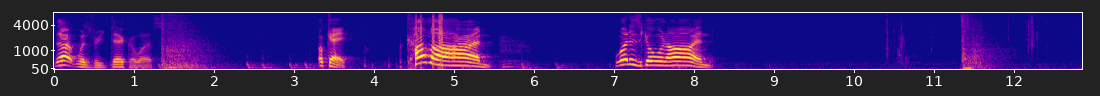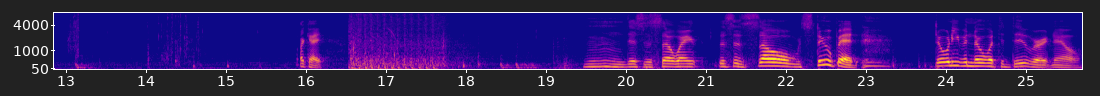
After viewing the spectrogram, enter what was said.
That was ridiculous. Okay. Come on! What is going on? Okay. Mm, this is so this is so stupid. Don't even know what to do right now.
